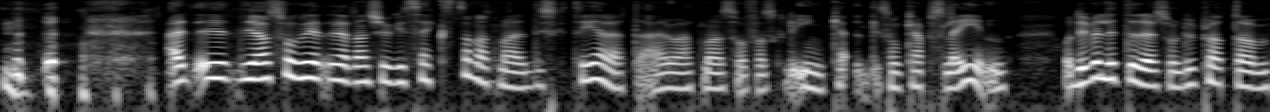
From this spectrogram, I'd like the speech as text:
Ja. jag såg redan 2016 att man hade diskuterat det här och att man i så fall skulle inka, liksom kapsla in. Och det är väl lite det som du pratade om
